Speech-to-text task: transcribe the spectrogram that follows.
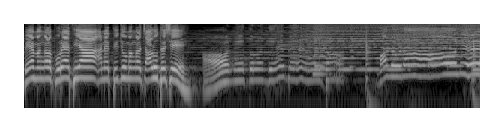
બે મંગળ પૂરા થયા અને ત્રીજું મંગળ ચાલુ થશે. આને તલ દે બેઠા માનવડાની. હે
